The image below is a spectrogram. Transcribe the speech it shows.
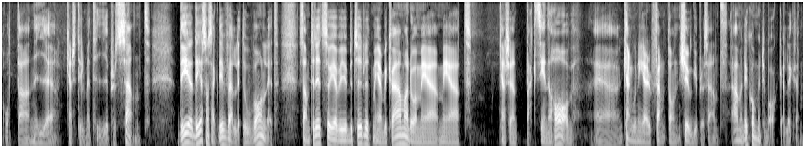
8, 9, kanske till och med 10 procent. Det, det är som sagt det är väldigt ovanligt. Samtidigt så är vi ju betydligt mer bekväma då med, med att kanske ett aktieinnehav eh, kan gå ner 15-20 procent. Ja, men det kommer tillbaka. Liksom.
